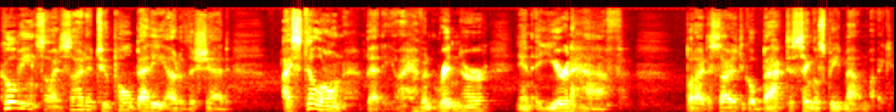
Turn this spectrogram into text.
Cool beans. So I decided to pull Betty out of the shed. I still own Betty. I haven't ridden her in a year and a half, but I decided to go back to single speed mountain bike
